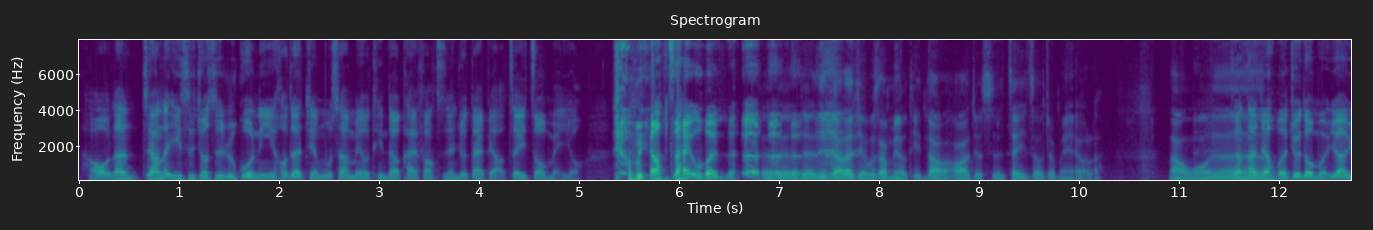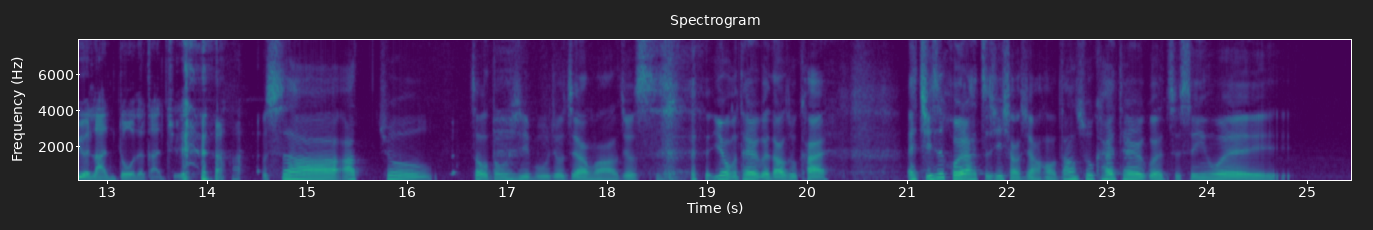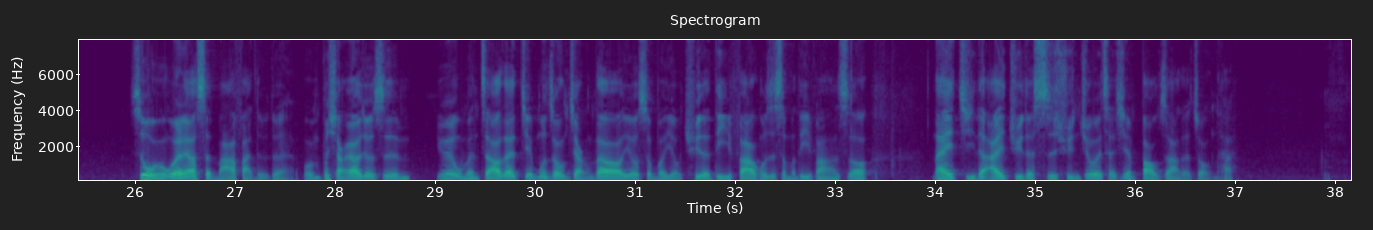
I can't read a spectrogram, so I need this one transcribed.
好，那这样的意思就是，如果你以后在节目上没有听到开放时间，就代表这一周没有。就不要再问了。对对对，你假如在节目上没有听到的话，就是这一周就没有了。那我们那大家会不会觉得我们越来越懒惰的感觉？不是啊啊，就这种东西不就这样吗？就是因为我们 Telegram 当初开，哎、其实回来仔细想想哈，当初开 Telegram 只是因为是我们为了要省麻烦，对不对？我们不想要，就是因为我们只要在节目中讲到有什么有趣的地方或是什么地方的时候。那一集的 IG 的私讯就会呈现爆炸的状态，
